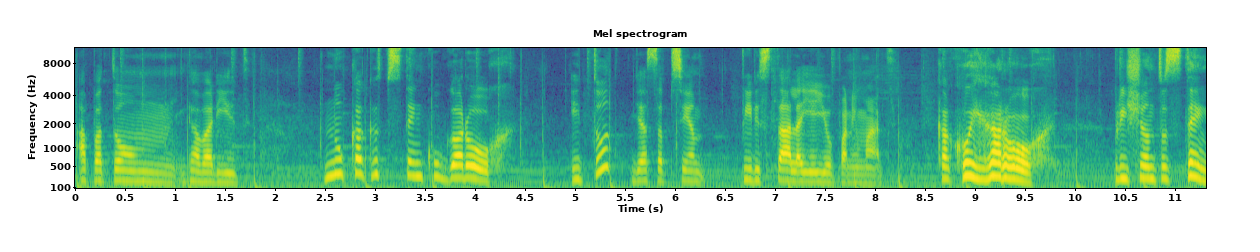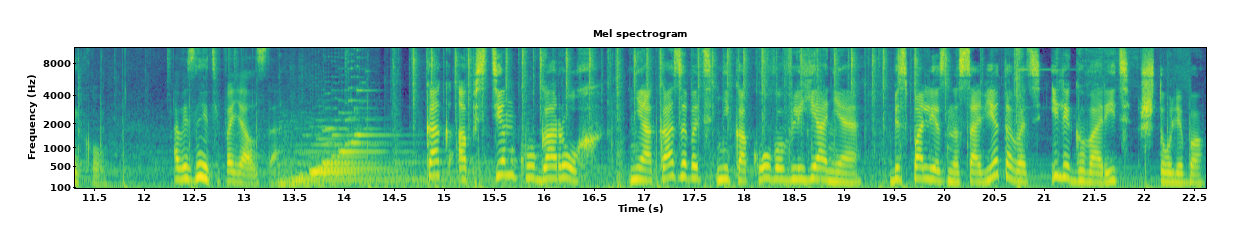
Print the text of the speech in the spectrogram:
а потом говорит, ну как стенку горох. И тут я совсем перестала ее понимать. Какой горох? При чем тут стенку? Объясните, пожалуйста. Как об стенку горох. Не оказывать никакого влияния. Бесполезно советовать или говорить что-либо.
